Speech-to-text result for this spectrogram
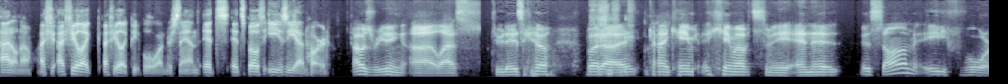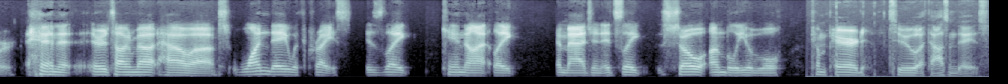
I don't know. I, f- I feel like I feel like people will understand. It's it's both easy and hard. I was reading uh last 2 days ago but uh, kind of came came up to me, and it, it was Psalm 84, and it, they were talking about how uh, one day with Christ is like cannot like imagine. It's like so unbelievable compared to a thousand days.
